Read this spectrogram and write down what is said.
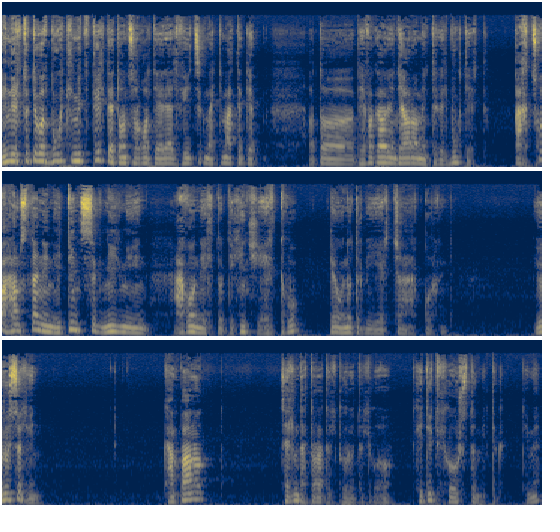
энэ нээлтүүдийг бол бүгд л мэддэг л дээ дунд сургуульд яриад физик математик одоо Пифагорын теорем энтер гэл бүгд ярьдаг. Гагцхуу харамсалтай нь энэ эдийн засаг нийгмийн агуу нээлтүүдийг хинч ярьдаггүй. Тэгээ өнөөдөр би ярьж байгаа аргагүй ихэнд. Ерөөсөө л энэ. Компаниуд цалин татвараа төлдгөрөө төлгөө. Хэдий төлөхөө өөрсдөө мэддэг, тийм ээ.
